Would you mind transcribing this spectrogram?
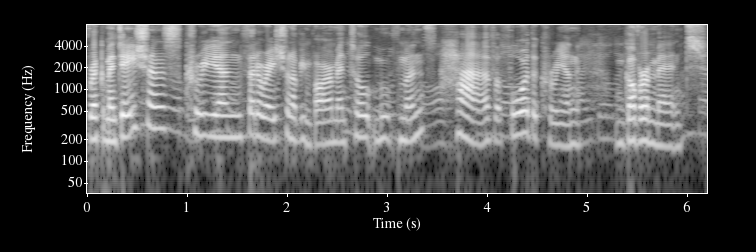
recommendations Korean Federation of Environmental Movements have for the Korean government.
